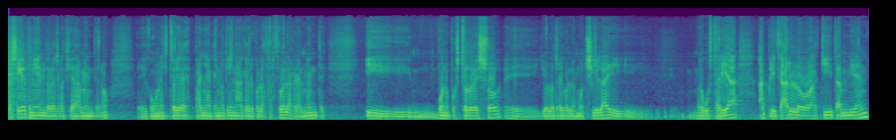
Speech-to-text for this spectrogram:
lo sigue teniendo desgraciadamente, ¿no? con una historia de España que no tiene nada que ver con la zarzuela realmente. Y bueno, pues todo eso yo lo traigo en la mochila y me gustaría aplicarlo aquí también,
